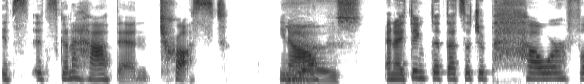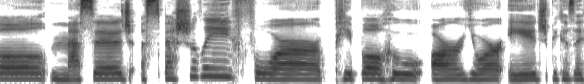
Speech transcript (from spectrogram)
it's it's going to happen. Trust. You know? Yes. And I think that that's such a powerful message, especially for people who are your age, because I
